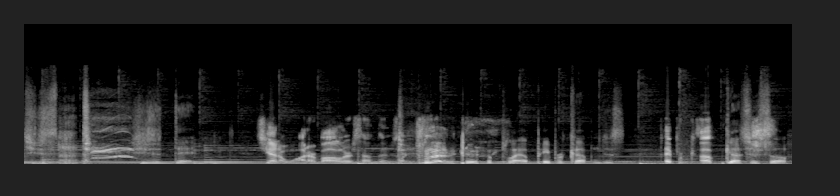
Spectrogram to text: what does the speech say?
She just, she's just dead. She had a water bottle or something, just like a paper cup and just paper cup. guts herself.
